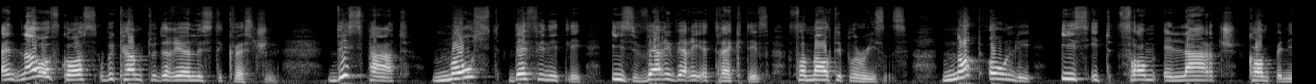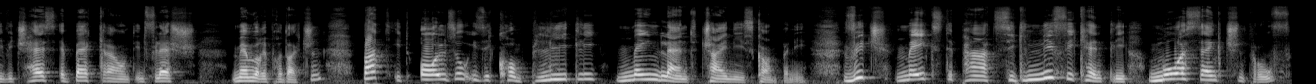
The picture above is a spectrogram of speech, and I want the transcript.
and now of course we come to the realistic question. This part most definitely is very very attractive for multiple reasons. Not only is it from a large company which has a background in flash memory production, but it also is a completely mainland Chinese company, which makes the part significantly more sanction proof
